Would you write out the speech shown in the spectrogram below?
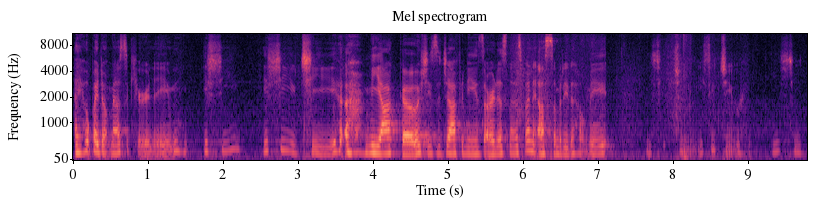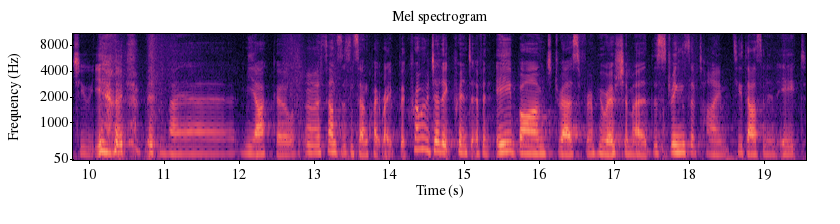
I hope I don't massacre her name, Ishi, Ishiuchi uh, Miyako. She's a Japanese artist, and I was going to ask somebody to help me Ishichu, Ishichu, Maya Miyako. Uh, it sounds, doesn't sound quite right, but chromogenic print of an A-bombed dress from Hiroshima, The Strings of Time, 2008.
